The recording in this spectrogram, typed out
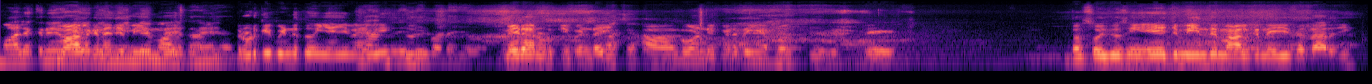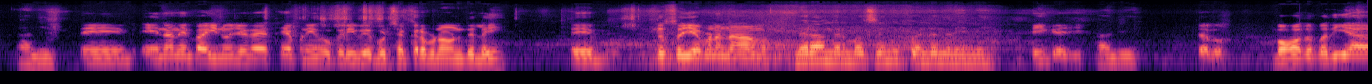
ਮਾਲਕ ਨੇ ਮਾਲਕ ਨੇ ਜ਼ਮੀਨ ਦੇ ਰੁੜਕੀ ਪਿੰਡ ਤੋਂ ਹੀ ਆ ਜੀ ਮੈਂ ਵੀ। ਮੇਰਾ ਰੁੜਕੀ ਪਿੰਡ ਆ ਜੀ। ਹਾਂ ਗਵਾਂਢੀ ਪਿੰਡ ਦੇ ਹੀ ਆਪਾਂ। ਤੇ ਦੱਸੋ ਜੀ ਤੁਸੀਂ ਇਹ ਜ਼ਮੀਨ ਦੇ ਮਾਲਕ ਨੇ ਜੀ ਸਰਦਾਰ ਜੀ। ਹਾਂਜੀ। ਤੇ ਇਹਨਾਂ ਨੇ ਬਾਈ ਨੂੰ ਜਗ੍ਹਾ ਇੱਥੇ ਆਪਣੀ ਉਹ ਕਰੀ ਵੇ ਗੁੜ ਸ਼ੱਕਰ ਬਣਾਉਣ ਦੇ ਲਈ। ਤੇ ਦੱਸੋ ਜੀ ਆਪਣਾ ਨਾਮ। ਮੇਰਾ ਨਿਰਮਲ ਸਿੰਘ ਪਿੰਡ ਨਲੀਨੀ ਠੀਕ ਹੈ ਜੀ। ਹਾਂਜੀ। ਚਲੋ। ਬਹੁਤ ਵਧੀਆ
